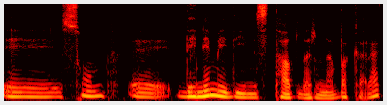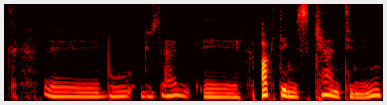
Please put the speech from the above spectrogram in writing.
e, son e, denemediğimiz tadlarına bakarak e, bu güzel e, Akdeniz kentinin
